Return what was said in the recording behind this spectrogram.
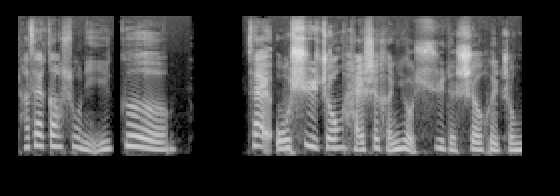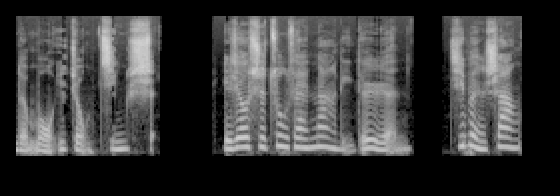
他在告诉你一个。在无序中还是很有序的社会中的某一种精神，也就是住在那里的人，基本上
